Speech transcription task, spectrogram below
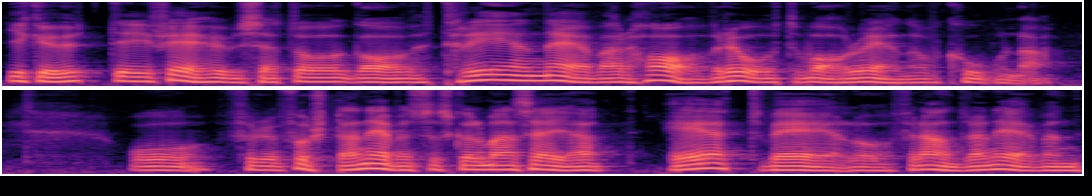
gick ut i fähuset och gav tre nävar havre åt var och en av korna. Och för den första näven så skulle man säga ät väl och för andra näven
